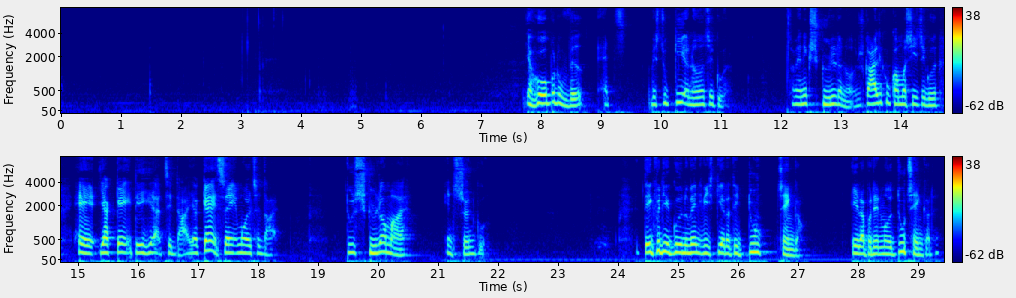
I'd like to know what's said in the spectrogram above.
Jeg håber, du ved, at hvis du giver noget til Gud, så vil han ikke skylde dig noget. Du skal aldrig kunne komme og sige til Gud, hey, jeg gav det her til dig. Jeg gav Samuel til dig. Du skylder mig en søn, Gud. Det er ikke fordi, at Gud nødvendigvis giver dig det, du tænker, eller på den måde, du tænker det.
